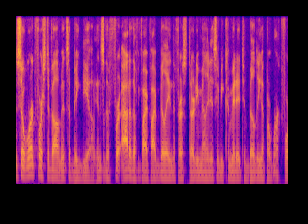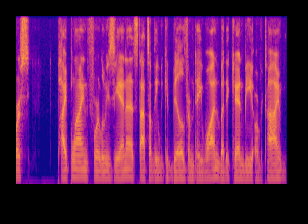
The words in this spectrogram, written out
So workforce development is a big deal. And so the out of the five five billion, the first thirty million is going to be committed to building up a workforce pipeline for Louisiana. It's not something we could build from day one, but it can be over time.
